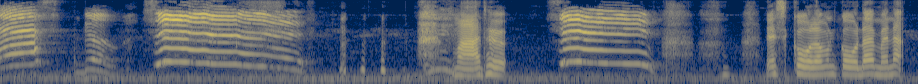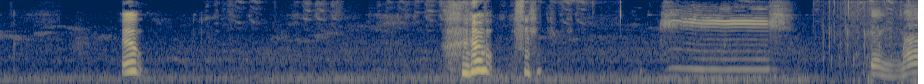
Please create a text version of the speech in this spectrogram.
Let's go. Shoot. มาเถอะ Shoot. let's go แล้วมัน go ได้ไหมน่ะฮึบ เก่งมา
